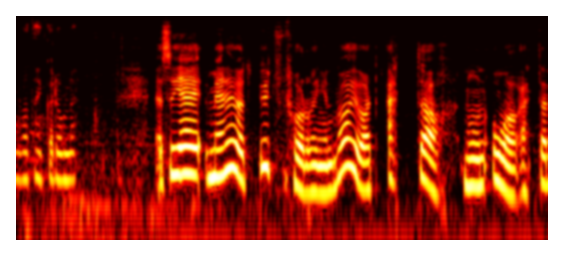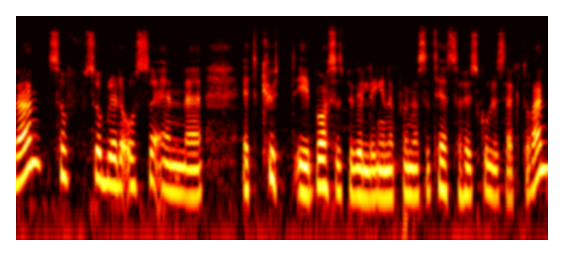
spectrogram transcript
Hva tenker du om det? Altså jeg mener jo at Utfordringen var jo at etter noen år etter den, så, så ble det også en, eh, et kutt i basisbevilgningene på universitets- og høyskolesektoren.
